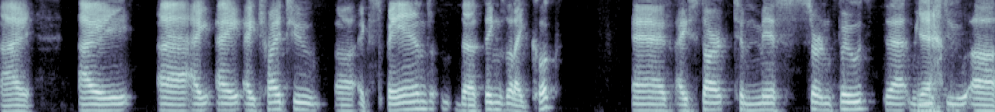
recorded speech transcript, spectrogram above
I I uh, I I I try to uh, expand the things that I cook as I start to miss certain foods that we Yeah. used to uh,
